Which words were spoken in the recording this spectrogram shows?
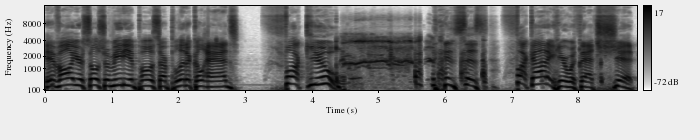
If all your social media posts are political ads, fuck you. it says, fuck out of here with that shit.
